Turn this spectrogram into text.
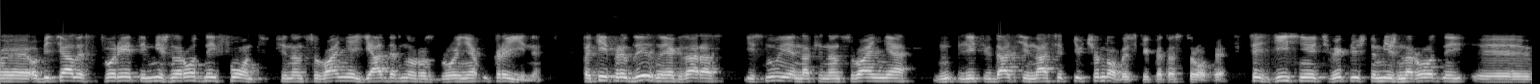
е, обіцяли створити міжнародний фонд фінансування ядерного роззброєння України, такий приблизно, як зараз існує на фінансування ліквідації наслідків Чорнобильської катастрофи. Це здійснюють виключно міжнародний е,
